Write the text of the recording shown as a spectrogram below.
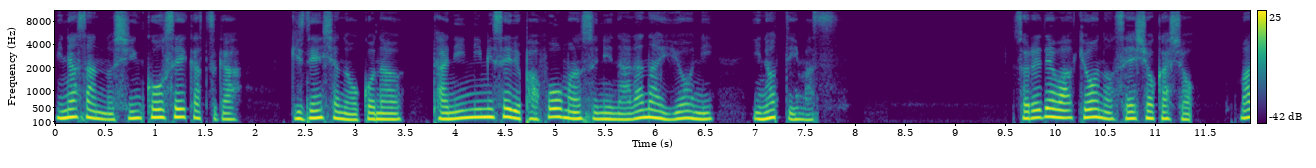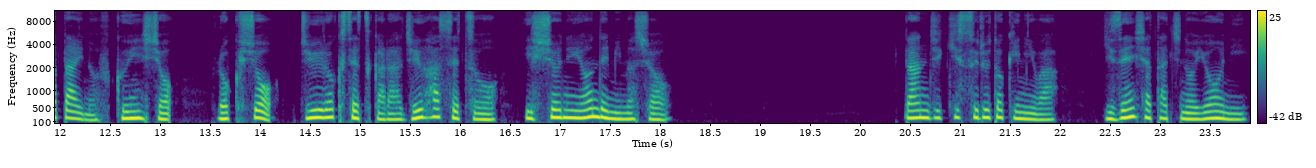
皆さんの信仰生活が偽善者の行う他人に見せるパフォーマンスにならないように祈っています。それでは今日の聖書箇所、マタイの福音書6章16節から18節を一緒に読んでみましょう。断食するときには偽善者たちのように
